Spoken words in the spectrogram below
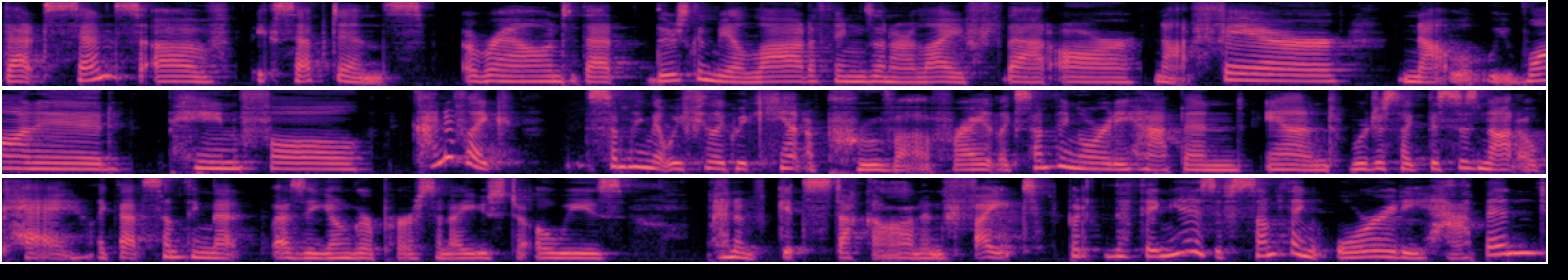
That sense of acceptance around that there's going to be a lot of things in our life that are not fair, not what we wanted, painful, kind of like something that we feel like we can't approve of, right? Like something already happened and we're just like, this is not okay. Like that's something that as a younger person, I used to always kind of get stuck on and fight. But the thing is, if something already happened,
